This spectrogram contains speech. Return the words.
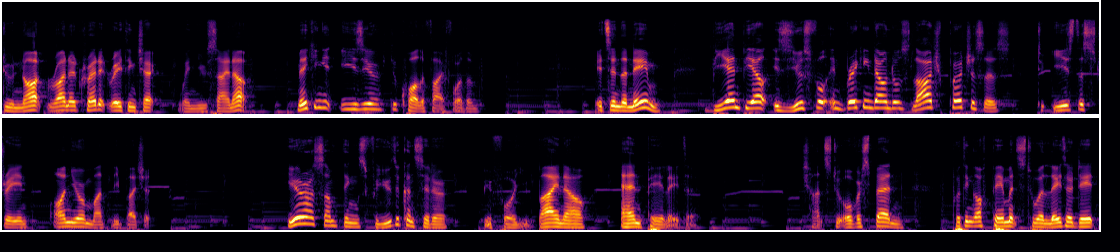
do not run a credit rating check when you sign up, making it easier to qualify for them. It's in the name. BNPL is useful in breaking down those large purchases to ease the strain on your monthly budget. Here are some things for you to consider before you buy now and pay later. Chance to overspend. Putting off payments to a later date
